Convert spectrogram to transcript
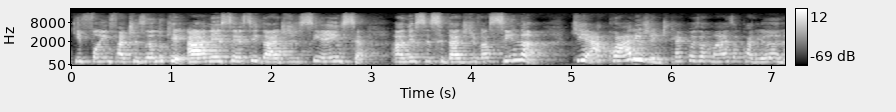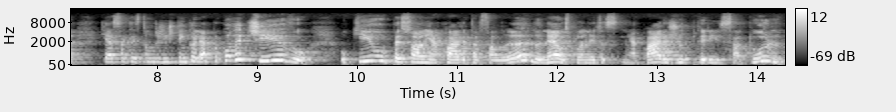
Que foi enfatizando o quê? A necessidade de ciência a necessidade de vacina que é aquário, gente, que é coisa mais aquariana, que é essa questão da gente tem que olhar para o coletivo. O que o pessoal em aquário está falando, né, os planetas em aquário, Júpiter e Saturno,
